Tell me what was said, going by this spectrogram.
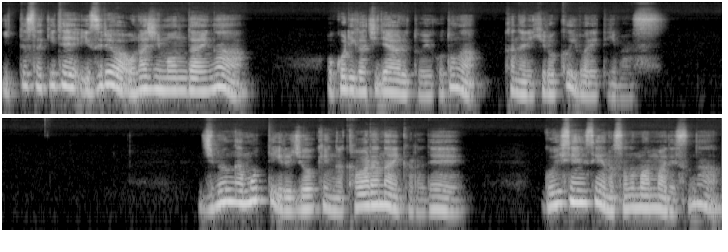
行った先でいずれは同じ問題が起こりがちであるということがかなり広く言われています。自分が持っている条件が変わらないからで、五井先生のそのまんまですが、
